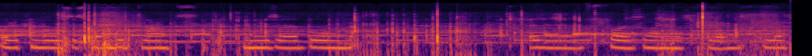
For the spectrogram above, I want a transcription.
where a candle is suspended lamps and there's a bone uh, for as long as the lit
